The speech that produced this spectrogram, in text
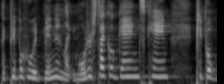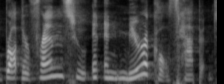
like people who had been in like motorcycle gangs came. People brought their friends who, and, and miracles happened.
